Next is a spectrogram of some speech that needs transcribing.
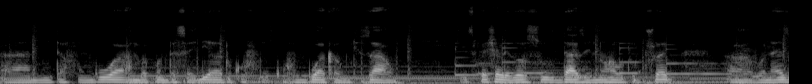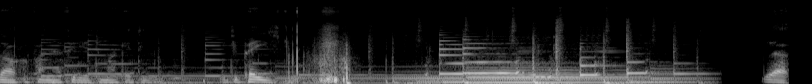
uh, nitafungua ambapo nitasaidia watu kufungua akaunti zao. Especially those who doesn't know how to trade uh, wanaweza wakafanya affiliate marketing. It pays tu yeah,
